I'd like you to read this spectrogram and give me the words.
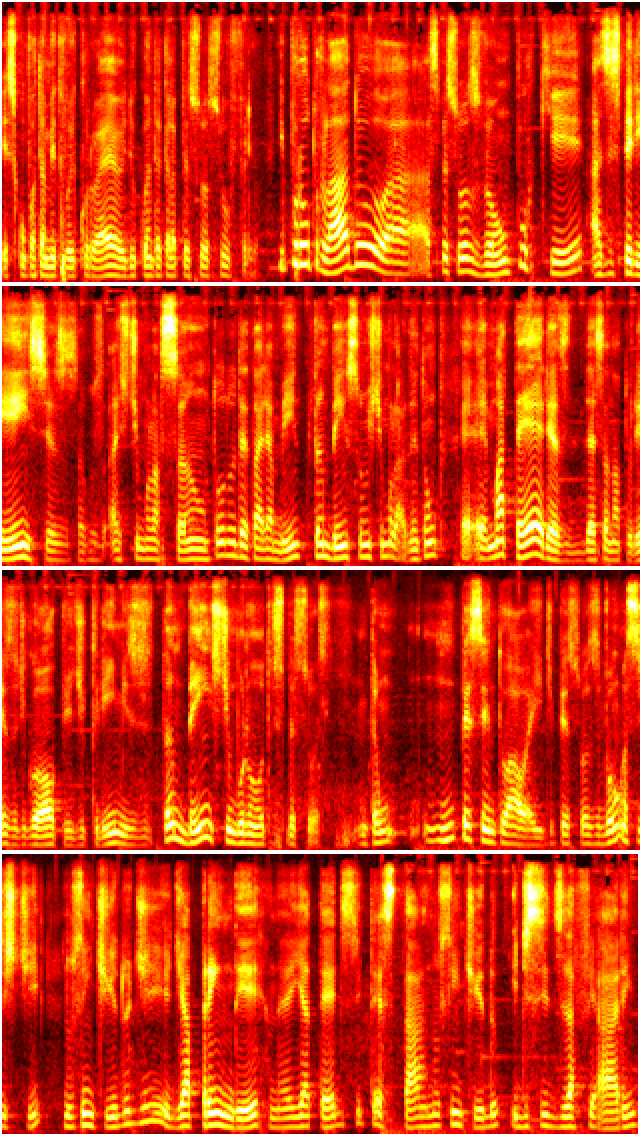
esse comportamento foi cruel e do quanto aquela pessoa sofreu. E por outro lado, a, as pessoas vão porque as experiências, a, a, estimulação, todo o detalhamento também são estimulados. Então, é, é, matérias dessa natureza de golpes, de crimes, também estimulam outras pessoas. Então, um percentual aí de pessoas vão assistir no sentido de, de aprender né, e até de se testar no sentido e de se desafiarem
